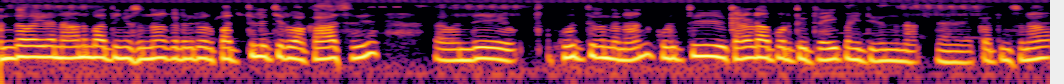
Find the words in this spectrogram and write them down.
அந்த வகையில் நானும் பார்த்தீங்க சொன்னால் கிட்டத்தட்ட ஒரு பத்து லட்ச ரூபா காசு வந்து கொடுத்துருந்தேன் நான். கொடுத்து கனடா போகிறதுக்கு ட்ரை பண்ணிட்டு இருந்தேன் நான். அஹ் பார்த்தீங்கன்னு சொன்னால்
